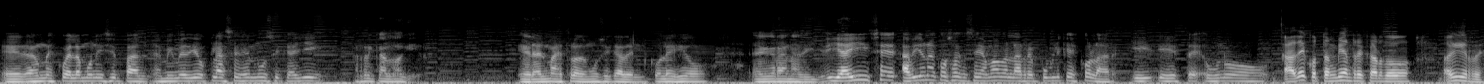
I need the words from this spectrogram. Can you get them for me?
era una escuela municipal, a mí me dio clases de música allí Ricardo Aguirre, era el maestro de música del Colegio eh, Granadillo, y ahí se, había una cosa que se llamaba la República Escolar, y, y este, uno Adeco también, Ricardo Aguirre.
